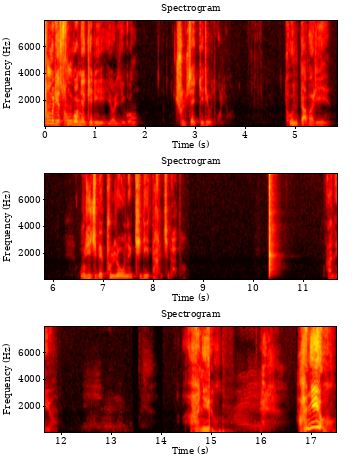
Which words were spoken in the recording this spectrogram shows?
아무리 성공의 길이 열리고 출세길이 올리고 돈다발이 우리 집에 굴러오는 길이 있다 할지라도 아니요. 아니요. 아니요.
